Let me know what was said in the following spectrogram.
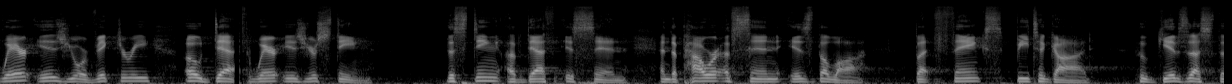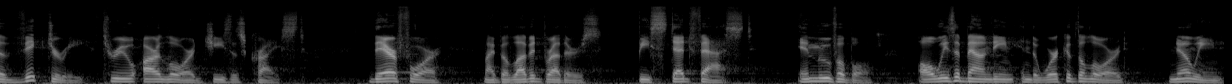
where is your victory? Oh, death, where is your sting? The sting of death is sin, and the power of sin is the law. But thanks be to God who gives us the victory through our Lord Jesus Christ. Therefore, my beloved brothers, be steadfast, immovable, always abounding in the work of the Lord, knowing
